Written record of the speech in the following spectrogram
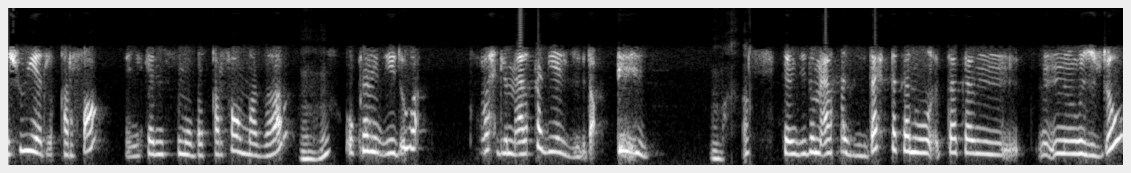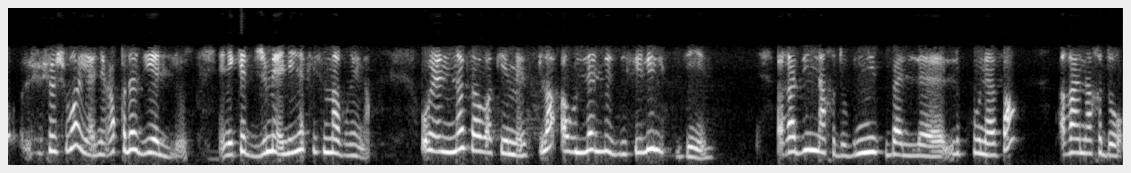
شوية د القرفة يعني كنسمو بالقرفة وما زهر مهم. وكنزيدوا واحد المعلقة ديال الزبدة. كنزيدو معلقة زبدة حتى كنو حتى كنوجدو الحشوه يعني عقدة ديال اللوز. يعني كتجمع لينا كيف ما بغينا. وعندنا فواكه معسله اولا اللوز فيلي للتزيين غادي ناخدو بالنسبة لل- للكنافة غناخدو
